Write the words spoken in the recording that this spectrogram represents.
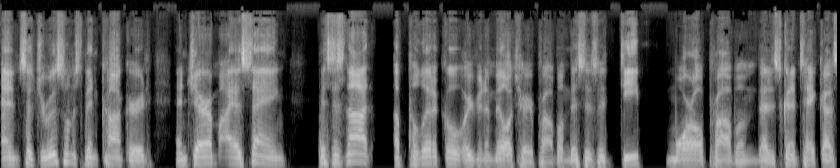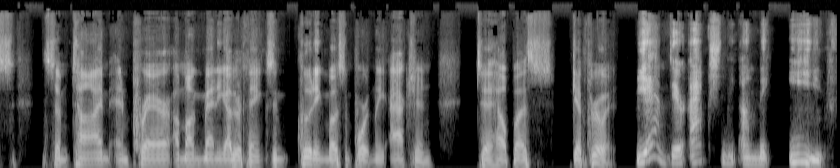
And so Jerusalem's been conquered, and Jeremiah is saying this is not a political or even a military problem. This is a deep moral problem that is going to take us some time and prayer, among many other things, including, most importantly, action to help us get through it. Yeah, they're actually on the eve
